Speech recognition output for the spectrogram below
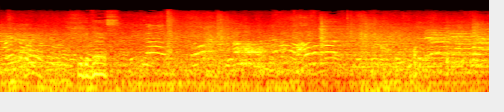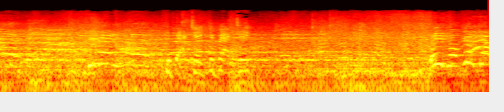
Look at this. Get back, Jake. Get back, Jake. There you go! Get it, Go!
